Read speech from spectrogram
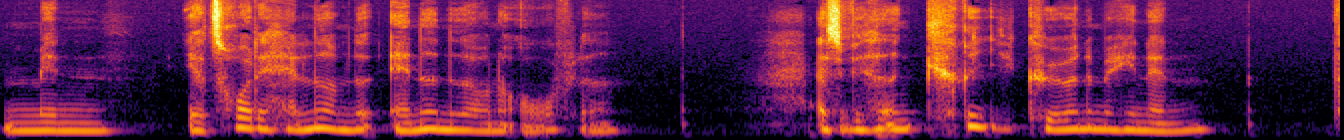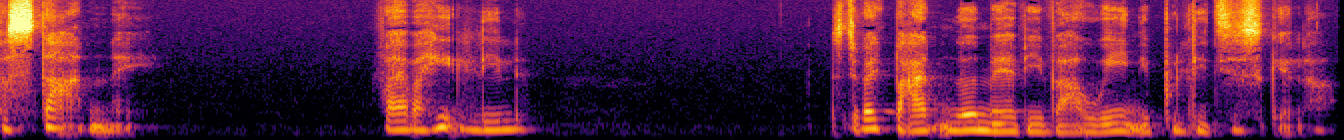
Men jeg tror, det handlede om noget andet ned under overfladen. Altså, vi havde en krig kørende med hinanden fra starten af. Fra jeg var helt lille. Så det var ikke bare noget med, at vi var uenige politisk eller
